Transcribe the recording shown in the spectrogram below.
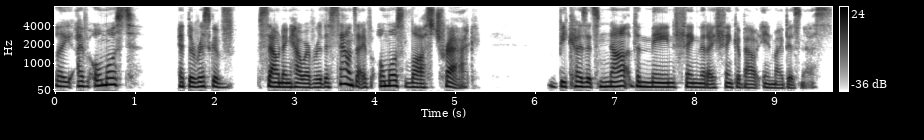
like I've almost at the risk of sounding however this sounds, I've almost lost track because it's not the main thing that I think about in my business.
